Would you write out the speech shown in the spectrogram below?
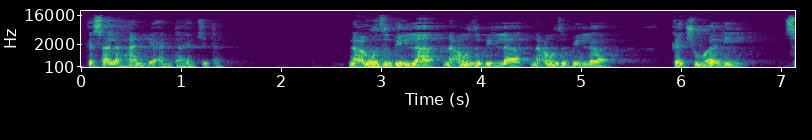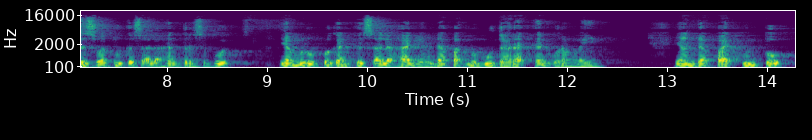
kesalahan di antara kita. Na'udzubillah, na'udzubillah, na'udzubillah kecuali sesuatu kesalahan tersebut yang merupakan kesalahan yang dapat memudaratkan orang lain yang dapat untuk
